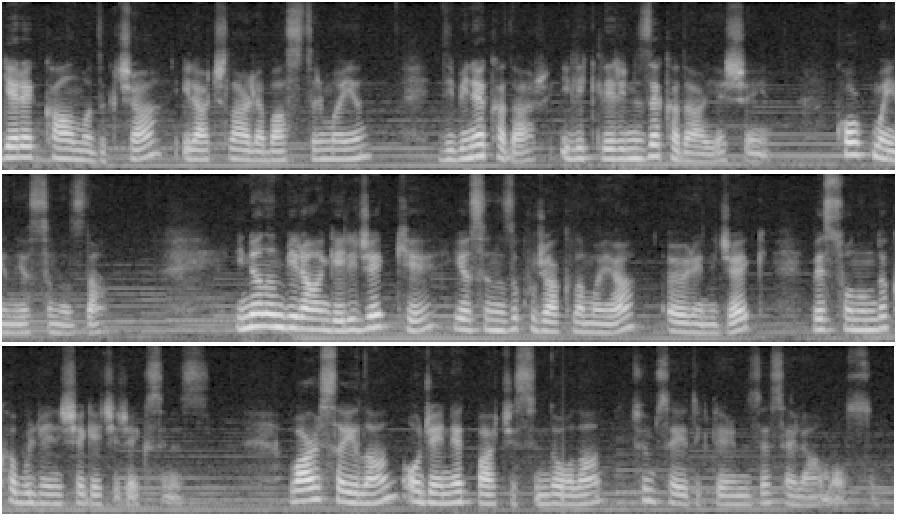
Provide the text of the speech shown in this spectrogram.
Gerek kalmadıkça ilaçlarla bastırmayın, dibine kadar, iliklerinize kadar yaşayın. Korkmayın yasınızdan. İnanın bir an gelecek ki yasınızı kucaklamaya öğrenecek ve sonunda kabullenişe geçeceksiniz. Varsayılan o cennet bahçesinde olan tüm sevdiklerimize selam olsun.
